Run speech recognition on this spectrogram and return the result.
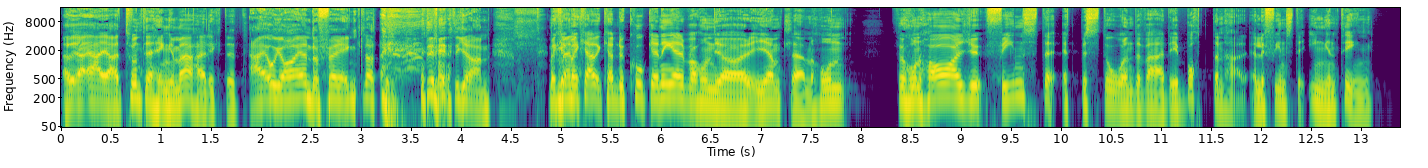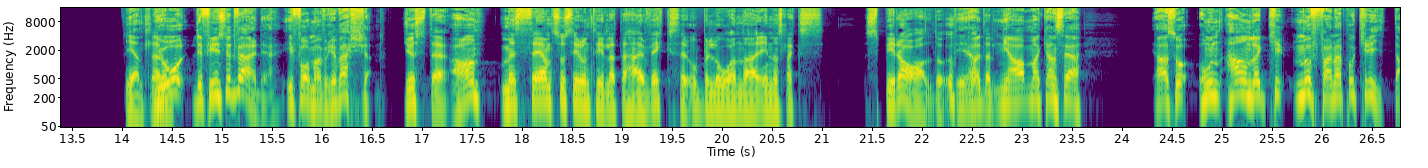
Jag, jag, jag tror inte jag hänger med här riktigt. Nej, och jag har ändå förenklat det, det lite grann. Men, kan, Men- kan, kan du koka ner vad hon gör egentligen? Hon, för hon har ju, finns det ett bestående värde i botten här eller finns det ingenting egentligen? Jo, det finns ett värde i form av reversen. Just det. Ja, Men sen så ser hon till att det här växer och belånar i någon slags spiral då, uppåt. ja, ja man kan säga Alltså, hon handlar muffarna på krita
